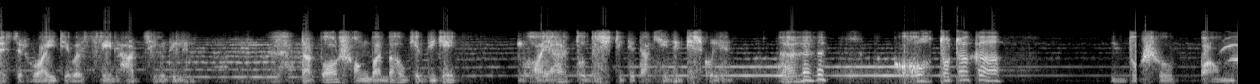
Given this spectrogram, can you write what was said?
মিস্টার হোয়াইট এবার স্ত্রীর হাত ছেড়ে দিলেন। তারপর সংবাদবাহকের দিকে ভয়ার্ত দৃষ্টিতে তাকিয়ে জিজ্ঞেস করলেন হ্যাঁ, কত টাকা? দুশো পাউন্ড।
